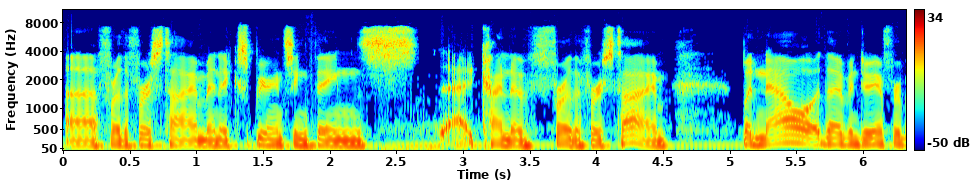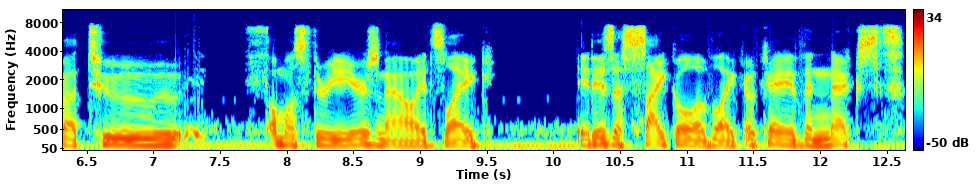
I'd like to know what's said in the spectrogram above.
uh, for the first time and experiencing things uh, kind of for the first time. But now that I've been doing it for about two, almost three years now, it's like it is a cycle of like, okay, the next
